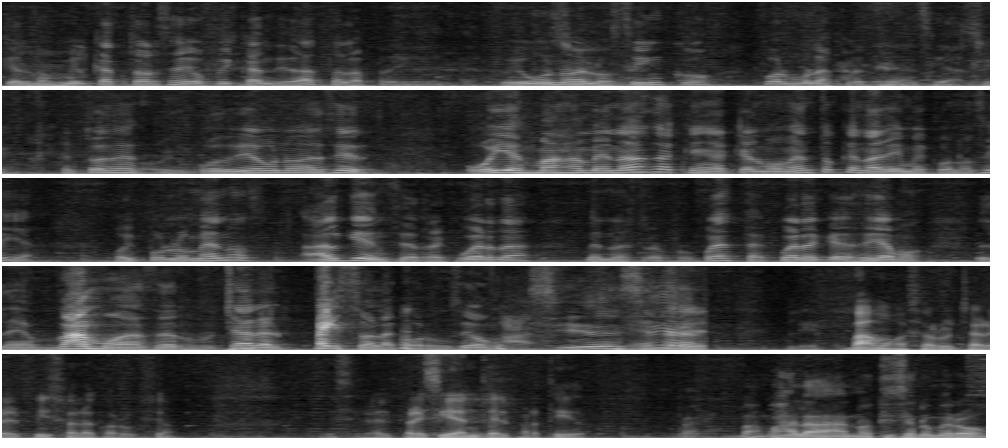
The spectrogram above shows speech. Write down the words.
que el 2014 yo fui candidato a la presidencia. Fui uno de los cinco fórmulas presidenciales. Entonces podría uno decir, hoy es más amenaza que en aquel momento que nadie me conocía. Hoy por lo menos alguien se recuerda de nuestra propuesta. Acuerde que decíamos, le vamos a hacer luchar el peso a la corrupción. Así decía. Le vamos a cerruchar el piso a la corrupción. Ese era el presidente del partido. Bueno, vamos a la noticia número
